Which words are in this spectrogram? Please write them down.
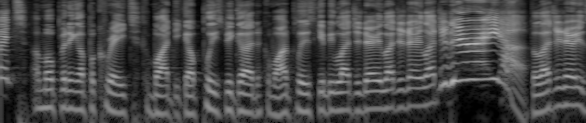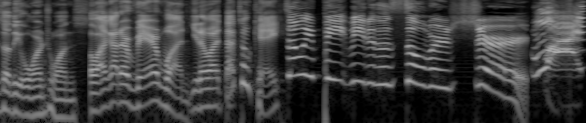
it. I'm opening up a crate. Come on, Nico. Please be good. Come on, please give me legendary, legendary, legendary. The legendaries are the orange ones. Oh, I got a rare one. You know what? That's okay. So he beat me to the silver shirt. What?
